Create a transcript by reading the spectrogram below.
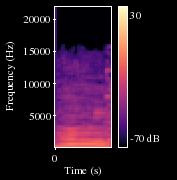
Now.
